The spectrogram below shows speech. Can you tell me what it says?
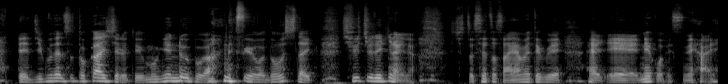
ーって自分でずっと返してるという無限ループがあるんですけど、どうしたらいいか、集中できないな。ちょっと瀬戸さんやめてくれ。はい、えー、猫ですね。はい。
